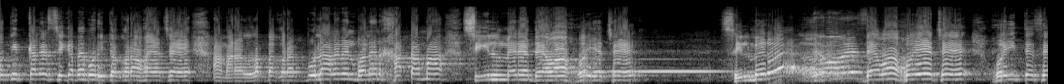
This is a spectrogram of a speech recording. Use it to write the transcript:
অতীতকালের সিগা ব্যবহৃত করা হয়েছে। আমার আল্লাহ রব্বুল আলামিন বলেন, খাতামা, সিল মেরে দেওয়া হয়েছে। সিল মেরে দেওয়া হয়েছে। হইতেছে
